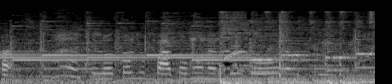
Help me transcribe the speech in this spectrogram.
Nilotol yung pato mo nandito. Nandito.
